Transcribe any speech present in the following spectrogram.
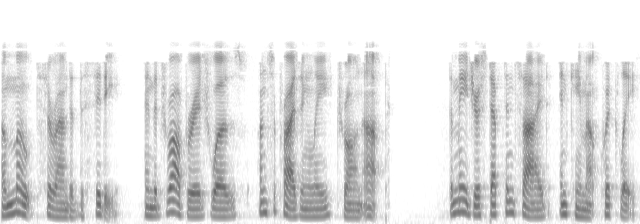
A moat surrounded the city, and the drawbridge was, unsurprisingly, drawn up. The major stepped inside and came out quickly.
